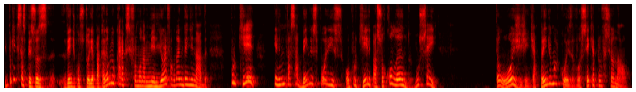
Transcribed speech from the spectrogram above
E por que, que essas pessoas vendem consultoria pra caramba e o cara que se formou na melhor faculdade não vende nada? Porque ele não tá sabendo expor isso. Ou porque ele passou colando, não sei. Então hoje, gente, aprende uma coisa, você que é profissional.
